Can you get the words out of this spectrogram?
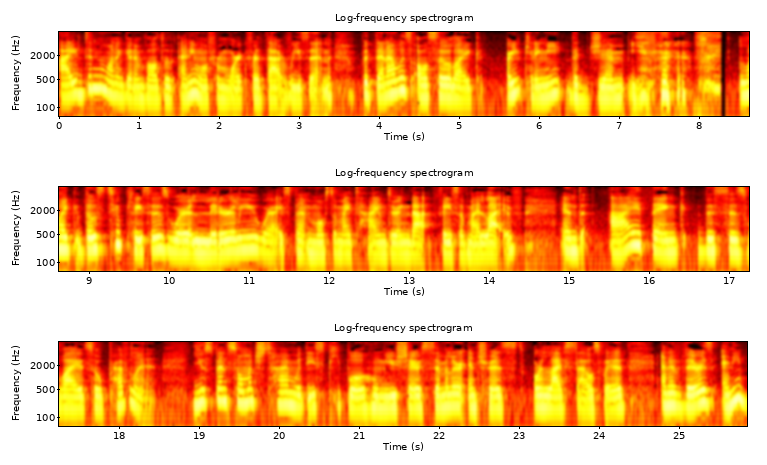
I didn't want to get involved with anyone from work for that reason. But then I was also like, are you kidding me? The gym either. like those two places were literally where I spent most of my time during that phase of my life. And I think this is why it's so prevalent you spend so much time with these people whom you share similar interests or lifestyles with. And if there is any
